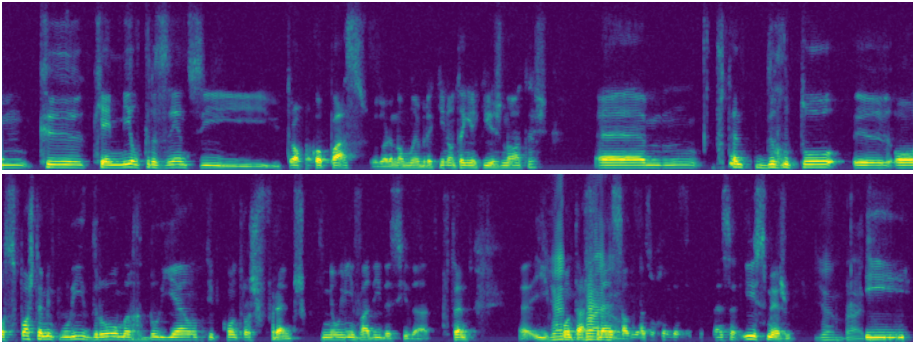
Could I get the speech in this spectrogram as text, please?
um, que, que em 1300 e troca o passo, agora não me lembro aqui, não tenho aqui as notas, um, portanto derrotou, uh, ou supostamente liderou uma rebelião tipo, contra os francos, que tinham invadido a cidade. Portanto, uh, e Jan contra a. França, aliás, o rei da França, isso mesmo. E,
